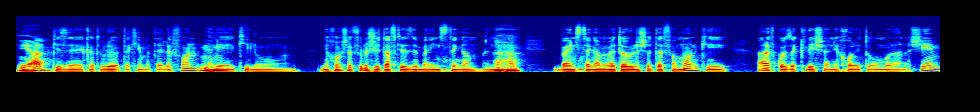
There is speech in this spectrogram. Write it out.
יאללה. כי זה כתוב לי בפתקים בטלפון, מהמם. אני כאילו, אני חושב שאפילו שיתפתי את זה באינסטגרם. אני אהה. באינסטגרם באמת אוהב לשתף המון, כי א' כל זה כלי שאני יכול לתרום בו לאנשים,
